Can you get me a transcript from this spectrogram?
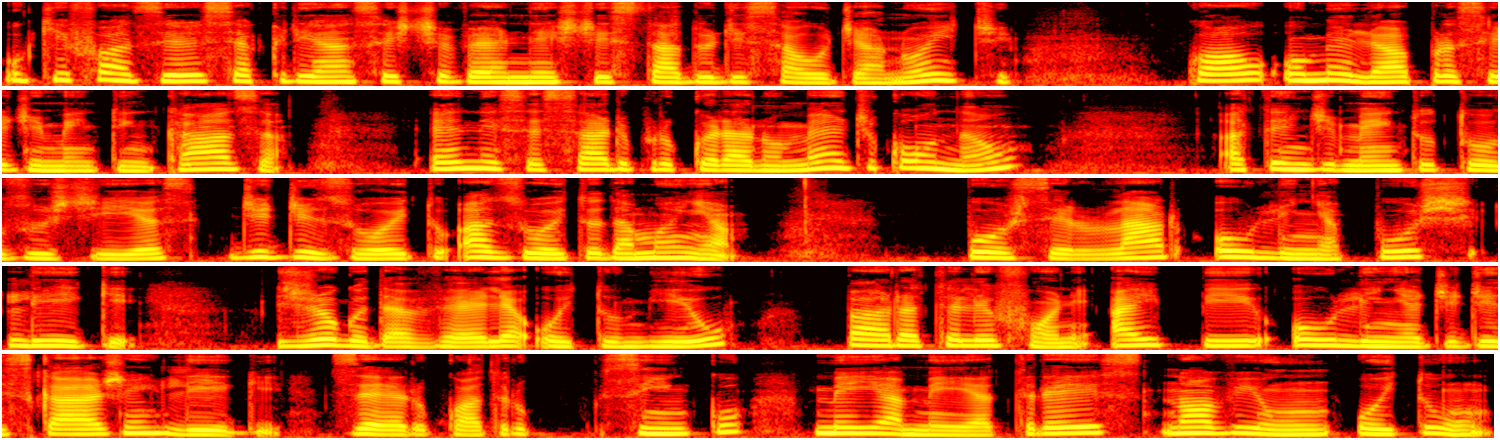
o que fazer se a criança estiver neste estado de saúde à noite? Qual o melhor procedimento em casa? É necessário procurar um médico ou não? Atendimento todos os dias, de 18 às 8 da manhã. Por celular ou linha push, ligue Jogo da Velha 8000 para telefone IP ou linha de descagem, ligue 045 663 9181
